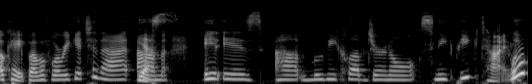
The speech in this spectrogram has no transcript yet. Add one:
Okay, but before we get to that, Yes. um, it is uh, Movie Club Journal sneak peek time. Whoop.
